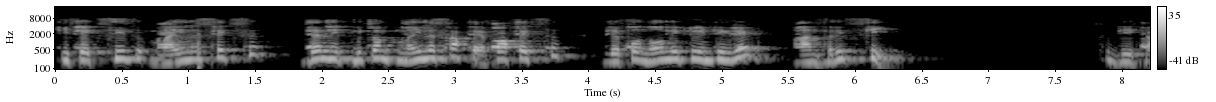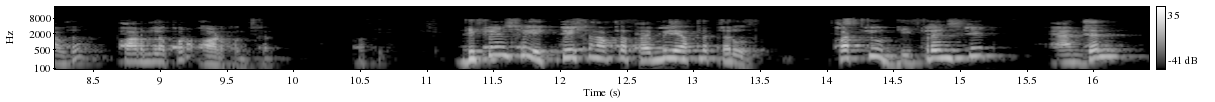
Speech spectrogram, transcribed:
If x is minus x, then it becomes minus of f of x. Therefore, no need to integrate. Answer is C. So we have the formula for odd function. Okay. Differential equation of the family of the curves. First you differentiate and then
